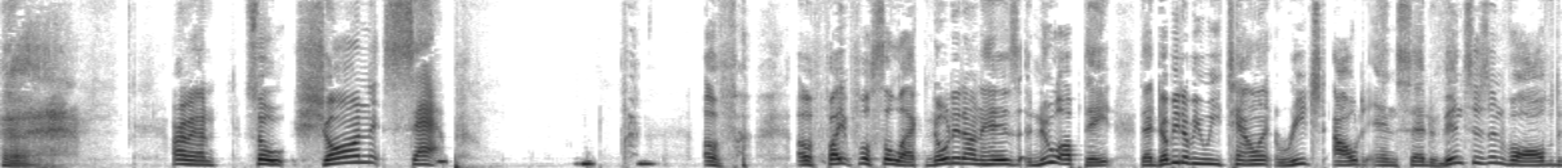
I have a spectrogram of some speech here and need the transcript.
All right, man. So Sean Sapp of of Fightful Select noted on his new update that WWE talent reached out and said Vince is involved.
